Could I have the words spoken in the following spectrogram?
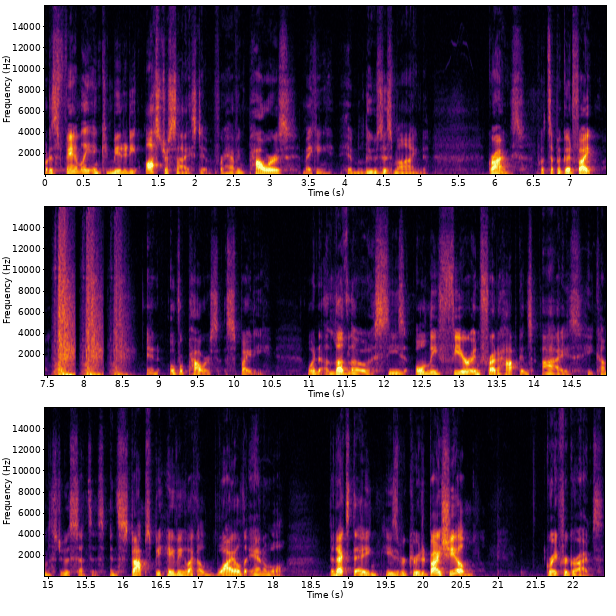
but his family and community ostracized him for having powers, making him lose his mind. Grimes puts up a good fight and overpowers Spidey. When Ludlow sees only fear in Fred Hopkins' eyes, he comes to his senses and stops behaving like a wild animal. The next day, he's recruited by S.H.I.E.L.D. Great for Grimes.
